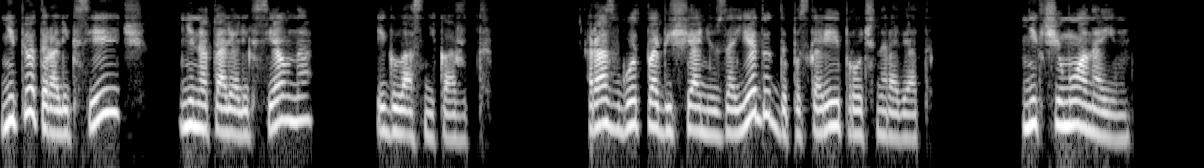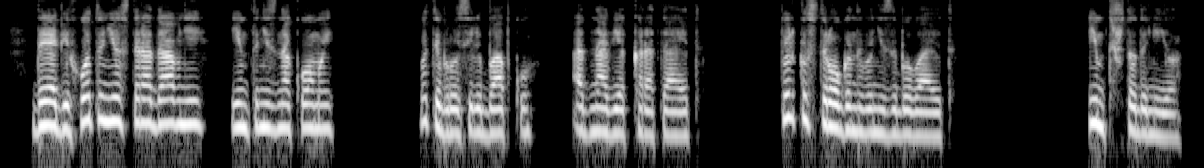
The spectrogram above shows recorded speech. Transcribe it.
Ни Петр Алексеевич, ни Наталья Алексеевна и глаз не кажут. Раз в год по обещанию заедут, да поскорее прочь норовят. Ни к чему она им. Да и обиход у нее стародавний, им-то незнакомый. Вот и бросили бабку, одна век коротает. Только Строганова не забывают. Им-то что до нее?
